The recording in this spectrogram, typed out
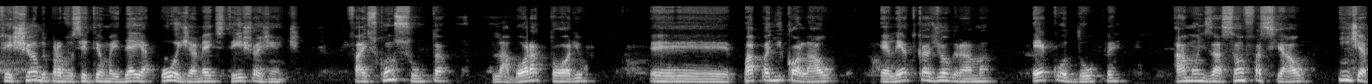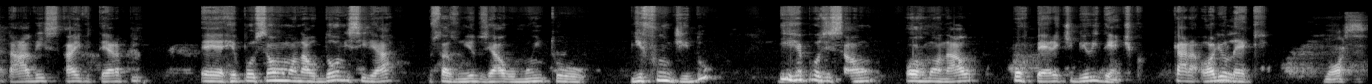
fechando para você ter uma ideia, hoje a MedStation a gente faz consulta, laboratório, é, Papa Nicolau, eletrocardiograma, ecodoppler, harmonização facial, injetáveis, IV therapy, é, reposição hormonal domiciliar, nos Estados Unidos é algo muito difundido, e reposição hormonal por pellet bioidêntico. Cara, olha o leque. Nossa,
